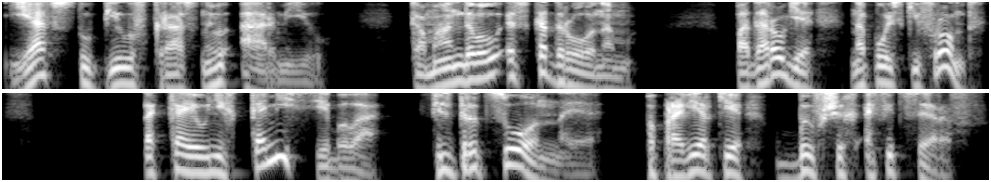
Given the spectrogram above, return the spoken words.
Я вступил в Красную армию. Командовал эскадроном. По дороге на польский фронт такая у них комиссия была, фильтрационная, по проверке бывших офицеров.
